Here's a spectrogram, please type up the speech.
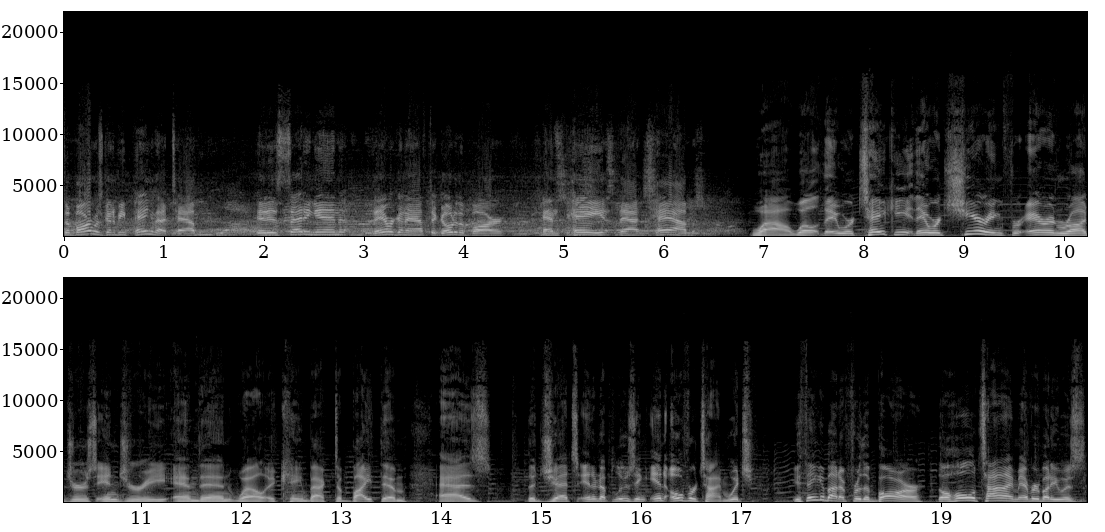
The bar was going to be paying that tab. It is setting in. They are going to have to go to the bar and pay that tab. Wow. Well, they were taking, they were cheering for Aaron Rodgers' injury, and then, well, it came back to bite them as the Jets ended up losing in overtime. Which, you think about it, for the bar, the whole time everybody was,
